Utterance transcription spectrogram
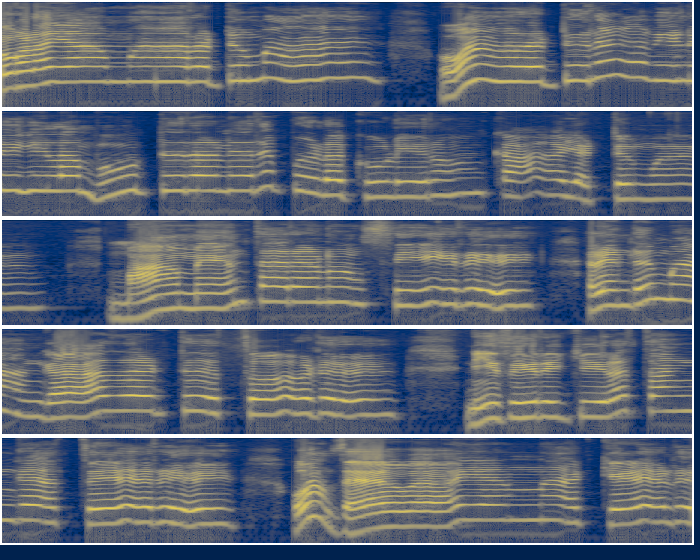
கொலையா மாறட்டுமா? வெட்டுற விழியில மூட்டுற நெருப்புல குளிரும் காயட்டுமா? மாமன் தரணும் சீரு ரெண்டு மாங்காதட்டு தோடு நீ சிரிக்கிற தங்க தேரு உன் தேவை என்ன கேடு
